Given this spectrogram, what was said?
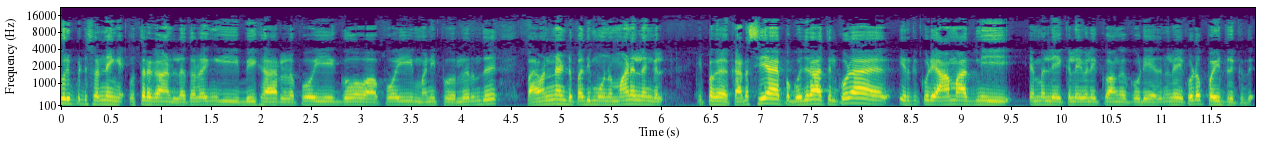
குறிப்பிட்டு சொன்னீங்க உத்தரகாண்டில் தொடங்கி பீகாரில் போய் கோவா போய் மணிப்பூர்லேருந்து பன்னெண்டு பதிமூணு மாநிலங்கள். இப்போ கடைசியாக இப்போ குஜராத்தில் கூட இருக்கக்கூடிய ஆம் ஆத்மி எம்எல்ஏக்களை விலைக்கு வாங்கக்கூடிய நிலை கூட போயிட்டு இருக்குது.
